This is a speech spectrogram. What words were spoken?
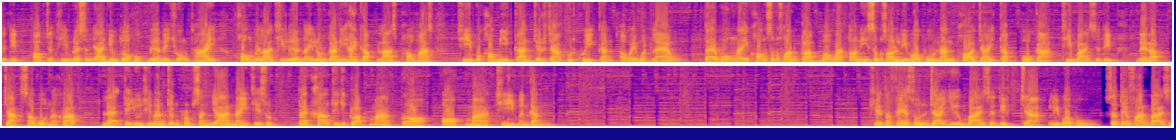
สติดออกจากทีมด้วยสัญญายืมตัว 6 เดือนในช่วงท้าย ของเวลาที่เหลือในฤดูกาลนี้ให้กับลาสพามัสที่พวกเขามีการเจรจาพูดคุยกันเอาไว้หมดแล้วแต่วงในของสโมสรกลับบอกว่าตอนนี้สโมสรลิเวอร์พูลนั้นพอใจกับโอกาสที่ไบสติดได้รับจากเซาบวกนะครับ และจะอยู่ที่นั่นจนครบสัญญาในที่สุด แต่ข่าวที่จะกลับมาก็ออกมาถี่เหมือนกัน เคตาเฟ่สนใจยืมบายสติดจากลิเวอร์พูล สเตฟานบายส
